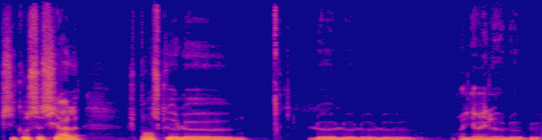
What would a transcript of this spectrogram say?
psychosocial, je pense que le, le, le, le, le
